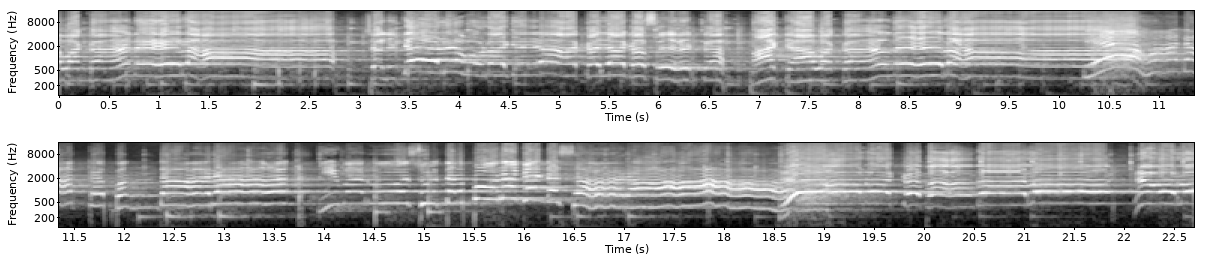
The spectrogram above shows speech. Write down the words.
ಹಾಕ್ಯಾವ ಚಲಿಗೇರಿ ಹುಡುಗಿಯ ಕೈಯಾಗ ಸಿಕ್ಕ ಹಾಕ್ಯಾವ ಕನೇರ ಹಾಡಾಕ ಬಂದಾರ? ಇವರು ಸುಲ್ತಾನ್ಪುರ ಗಂಡಸರ. ಏ ಹಾಡಕ್ಕ ಬಂದಾರ? ಇವರು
